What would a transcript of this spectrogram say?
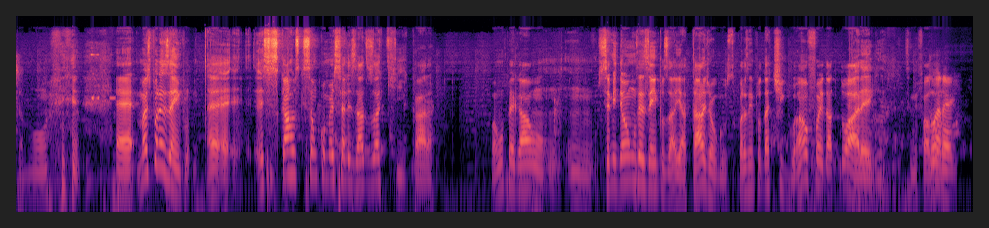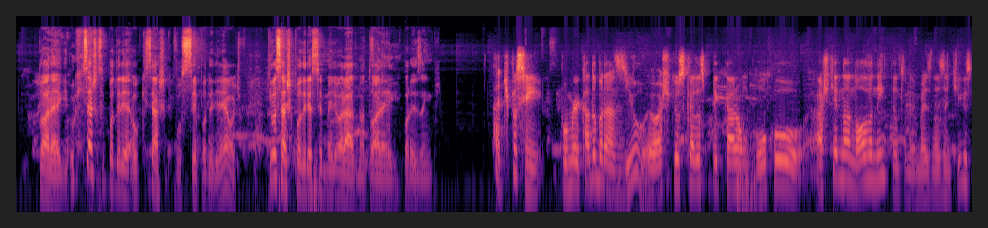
Então, é, mas, por exemplo, é, é, esses carros que são comercializados aqui, cara. Vamos pegar um, um- Você me deu uns exemplos aí à tarde, Augusto. Por exemplo, da Tiguan ou foi da Tuareg? Você me falou. Tuareg. Tuareg. O que que você acha que você poderia. O que você acha que você poderia. É ótimo. O que você acha que poderia ser melhorado na Tuareg, por exemplo? Ah, tipo assim, pro mercado Brasil, eu acho que os caras pecaram um pouco. Acho que na nova nem tanto, né? Mas nas antigas,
